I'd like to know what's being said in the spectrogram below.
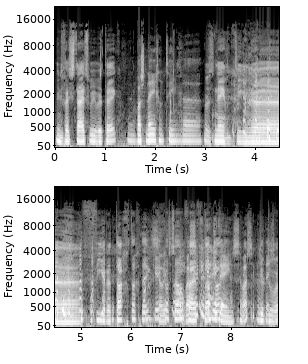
Universiteitsbibliotheek. Het was 19... eh, Dat is 1984, denk ik, of zo. Was ik er nog 85. niet eens. Was ik Toen, niet toen eens was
